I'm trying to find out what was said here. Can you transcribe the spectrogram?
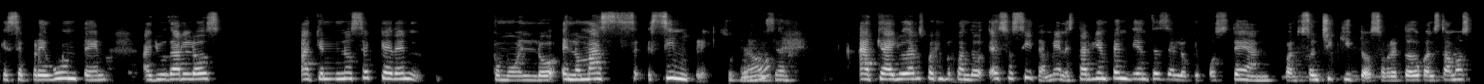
que se pregunten, ayudarlos a que no se queden como en lo, en lo más simple, ¿no? A que ayudarlos, por ejemplo, cuando, eso sí, también, estar bien pendientes de lo que postean cuando son chiquitos, sobre todo cuando estamos,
